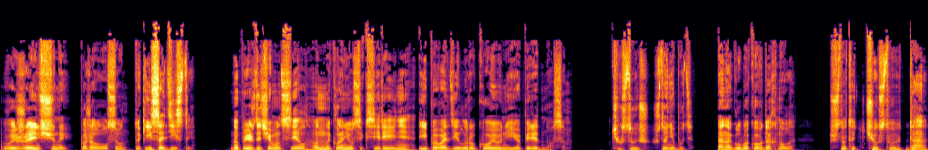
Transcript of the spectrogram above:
«Вы женщины», — пожаловался он, — «такие садисты». Но прежде чем он сел, он наклонился к сирене и поводил рукой у нее перед носом. «Чувствуешь что-нибудь?» Она глубоко вдохнула. «Что-то чувствую, да,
